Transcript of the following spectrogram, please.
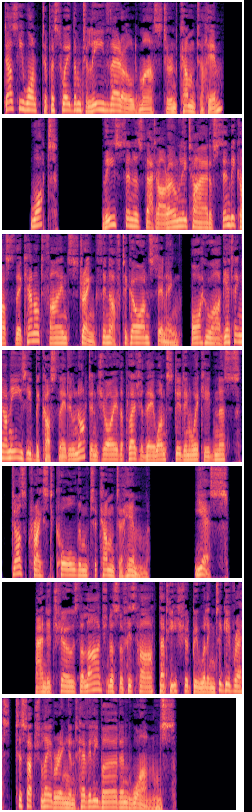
Does he want to persuade them to leave their old master and come to him? What? These sinners that are only tired of sin because they cannot find strength enough to go on sinning, or who are getting uneasy because they do not enjoy the pleasure they once did in wickedness, does Christ call them to come to Him? Yes. And it shows the largeness of His heart that He should be willing to give rest to such laboring and heavily burdened ones.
